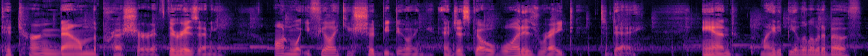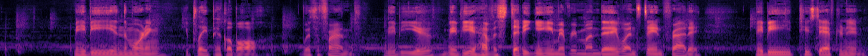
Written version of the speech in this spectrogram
to turn down the pressure, if there is any, on what you feel like you should be doing and just go, what is right today? And might it be a little bit of both? Maybe in the morning you play pickleball with a friend. Maybe you maybe you have a steady game every Monday, Wednesday, and Friday. Maybe Tuesday afternoon.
